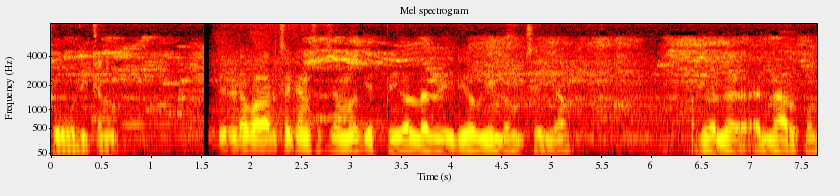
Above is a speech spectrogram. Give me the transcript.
ചോദിക്കണം. ഇവരുടെ വളർച്ചയ്ക്കനുസരിച്ച് നമ്മൾ ഗപ്പികളുടെ വീഡിയോ വീണ്ടും ചെയ്യാം. അതുപോലെ എല്ലാവർക്കും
